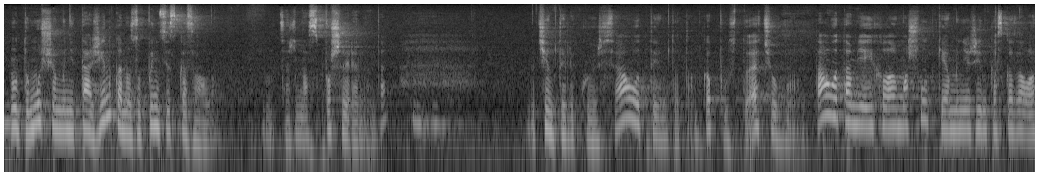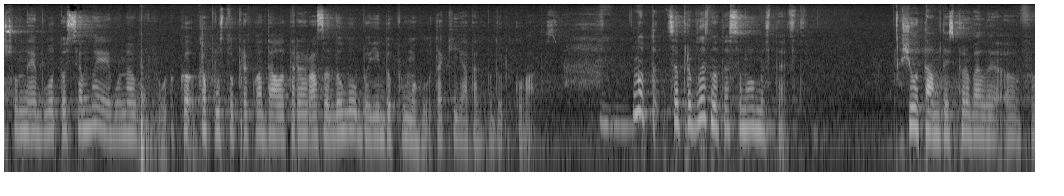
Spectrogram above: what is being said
Ну тому що мені та жінка на зупинці сказала. Ну, це ж у нас поширене, так? Чим ти лікуєшся? А от тим, то там капустою. А чого? Та от там я їхала в маршрутці, а мені жінка сказала, що в неї було то сяме, і вона капусту прикладала три рази до лоба, їй допомогло. Так і я так буду лікуватися. Ну, це приблизно те саме мистецтво. Що там десь провели е, в,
